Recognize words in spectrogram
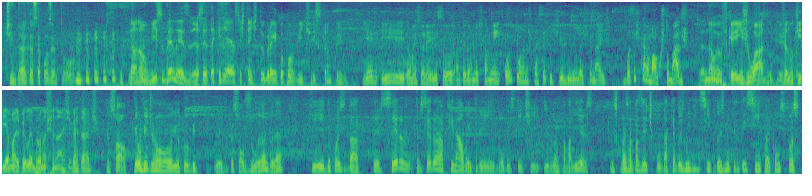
Tim Duncan se aposentou. não, não, isso beleza. Já sei até que ele é assistente do Greg Popovich, isso tranquilo. E, e eu mencionei isso anteriormente também, oito anos consecutivos indo às finais. Vocês ficaram mal acostumados? Não, eu fiquei enjoado. Eu já não queria mais ver o LeBron nas finais, de verdade. Pessoal, tem um vídeo no YouTube do pessoal zoando, né? Que depois da terceira, terceira final entre Golden State e Cleveland Cavaliers, eles começaram a fazer, tipo, daqui a 2025, 2035, aí como se fosse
